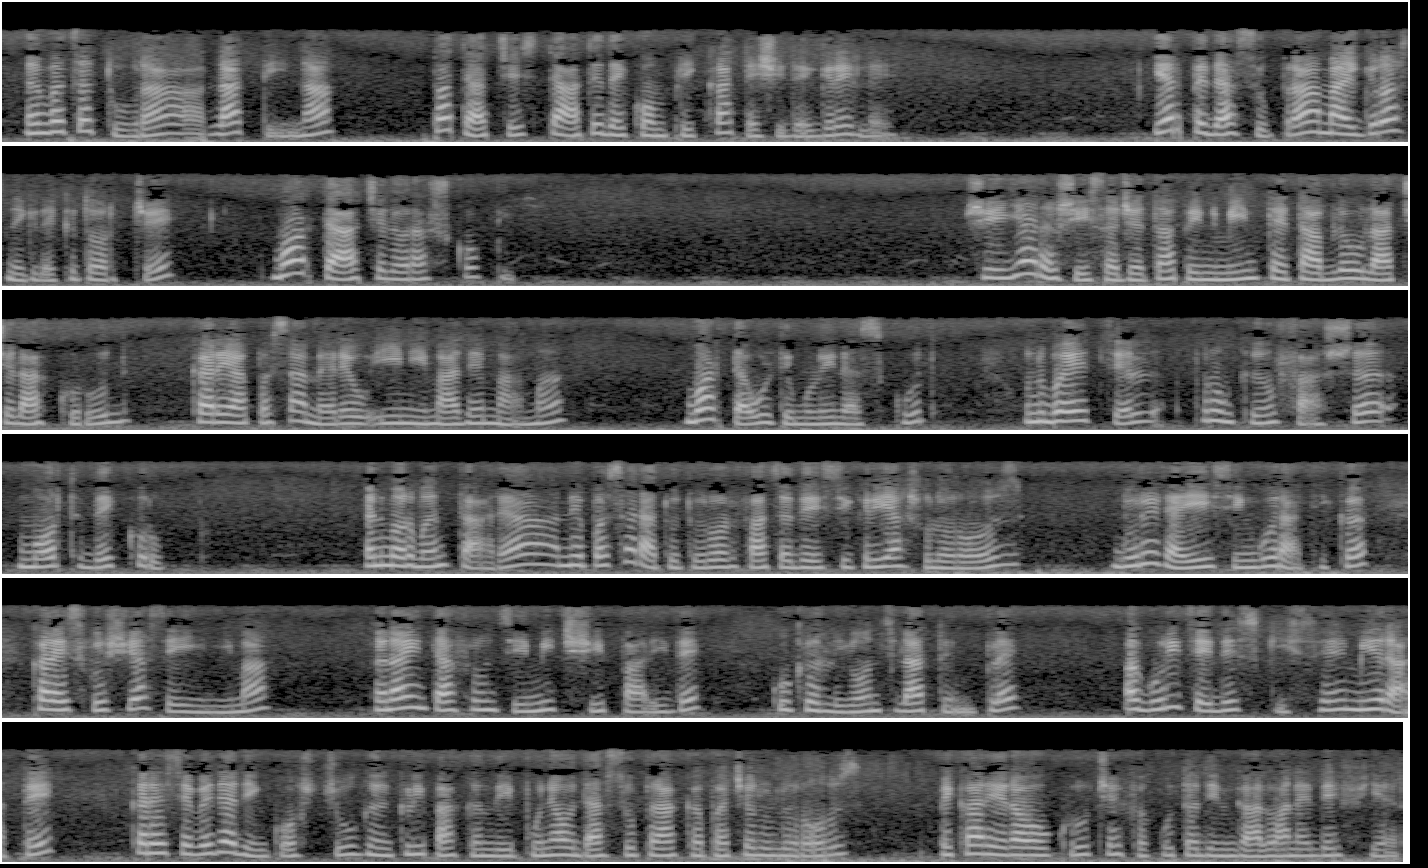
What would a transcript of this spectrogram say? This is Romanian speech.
învățătura, latina, toate acestea atât de complicate și de grele. Iar pe deasupra, mai groasnic decât orice, moartea acelorași copii. Și iarăși îi săgeta prin minte tabloul acela crud, care i-a păsat mereu inima de mamă, moartea ultimului născut, un băiețel prunc în fașă, mort de crup. Înmormântarea, nepăsarea tuturor față de sicriașul roz, durerea ei singuratică, care sfâșiase inima, înaintea frunții mici și palide, cu cârlionți la tâmple, a guriței deschise, mirate, care se vedea din coșciug în clipa când îi puneau deasupra căpăcelul roz, pe care era o cruce făcută din galoane de fier.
